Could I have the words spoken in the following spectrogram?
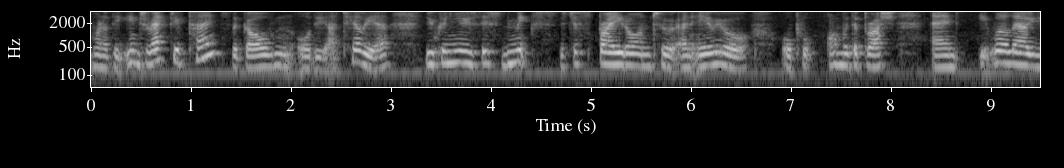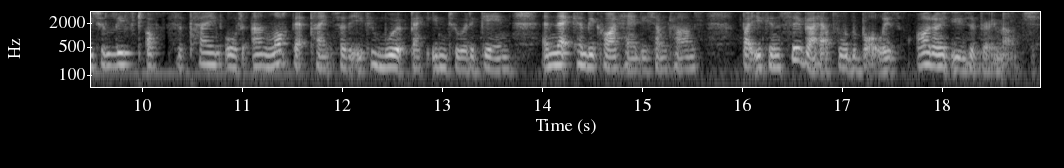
one of the interactive paints, the golden or the Atelier, you can use this mix, it's just sprayed onto an area or, or put on with a brush and it will allow you to lift off the paint or to unlock that paint so that you can work back into it again. And that can be quite handy sometimes, but you can see by how full the bottle is. I don't use it very much.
